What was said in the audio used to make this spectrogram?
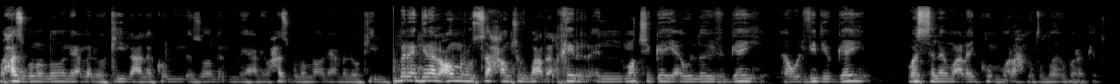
وحسبنا الله ونعم الوكيل على كل ظالم يعني وحسبنا الله ونعم الوكيل. ربنا يدينا العمر والصحة ونشوف بعض على خير الماتش الجاي أو اللايف الجاي أو الفيديو الجاي. والسلام عليكم ورحمة الله وبركاته.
